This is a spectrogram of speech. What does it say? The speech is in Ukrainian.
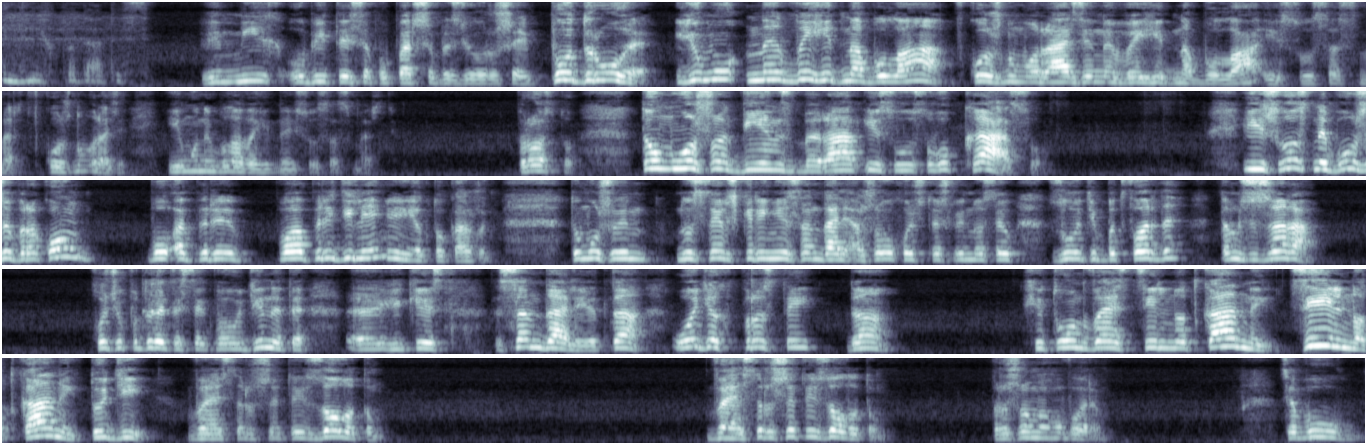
Він не міг продатись. Він міг обійтися, по-перше, без його грошей. По-друге, йому невигідна була, в кожному разі невигідна була Ісуса смерть. В кожному разі йому не була вигідна Ісуса смерть. Просто тому, що він збирав Ісусову касу. Ісус не був жебраком по, по определенню, як то кажуть. Тому що він носив шкіряні сандалі. А що ви хочете, щоб він носив золоті ботфорди? Там ж жара. Хочу подивитися, як ви одінете е, якісь сандалії. Та, одяг простий, да. Хітон весь цільнотканий, цільнотканий, тоді весь розшитий золотом. Весь розшитий золотом. Про що ми говоримо? Це був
